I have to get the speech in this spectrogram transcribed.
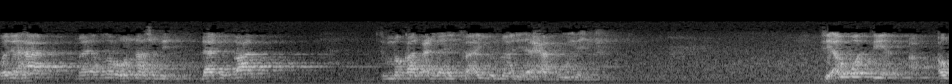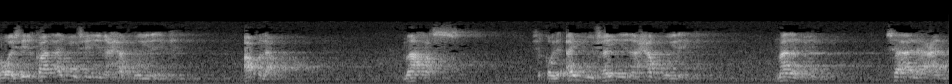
وذهاب ما يقدره الناس به. لكن قال ثم قال بعد ذلك فأي المال أحب إليك؟ في أول في أول شيء قال أي شيء أحب إليك؟ أطلق ما خص. في قول أي شيء أحب إليك؟ ماذا تحب؟ سأل عن.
